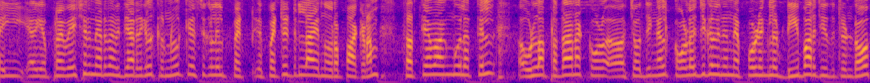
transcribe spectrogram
ഈ പ്രവേശനം നേടുന്ന വിദ്യാർത്ഥികൾ ക്രിമിനൽ കേസുകളിൽ പെട്ടിട്ടില്ല എന്ന് ഉറപ്പാക്കണം. സത്യവാങ്മൂലത്തിൽ ഉള്ള പ്രധാന ചോദ്യങ്ങൾ കോളേജുകളിൽ നിന്ന് എപ്പോഴെങ്കിലും ഡീബാർ ചെയ്തിട്ടുണ്ടോ?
